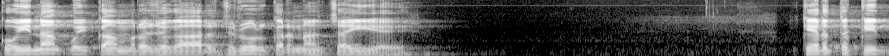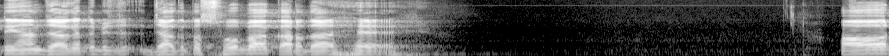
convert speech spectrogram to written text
ਕੋਈ ਨਾ ਕੋਈ ਕੰਮ ਰੋਜ਼ਗਾਰ ਜ਼ਰੂਰ ਕਰਨਾ ਚਾਹੀਏ। ਕਿਰਤ ਕੀਤਿਆਂ ਜਗਤ ਵਿੱਚ, ਜਗਤ ਸੋਭਾ ਕਰਦਾ ਹੈ। ਔਰ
